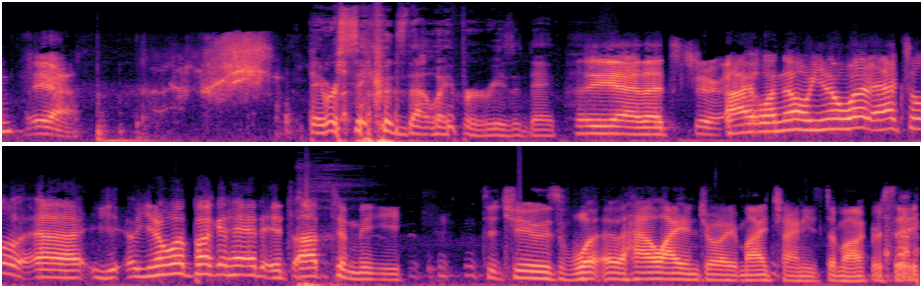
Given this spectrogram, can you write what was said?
in. Yeah. they were sequenced that way for a reason Dave Yeah, that's true. I well, no, you know what, Axl? Uh, you, you know what, Buckethead? It's up to me to choose what uh, how I enjoy my Chinese democracy.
